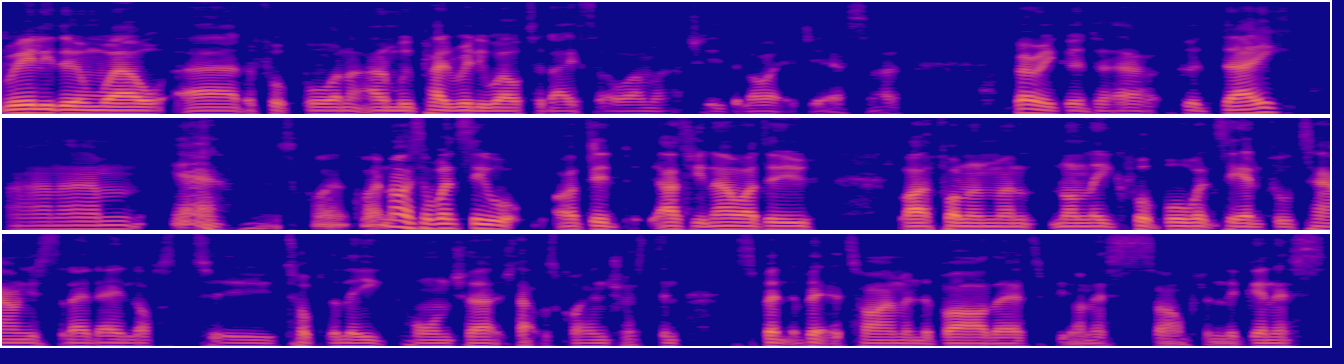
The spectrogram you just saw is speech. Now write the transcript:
really doing well. Uh, the football, and, and, we played really well today, so I'm actually delighted. Yeah, so very good, uh, good day, and um, yeah, it's quite quite nice. I went to see what I did. As you know, I do like following non-league football. Went to Enfield Town yesterday. They lost to top of the league Hornchurch. That was quite interesting. Spent a bit of time in the bar there, to be honest, sampling the Guinness.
